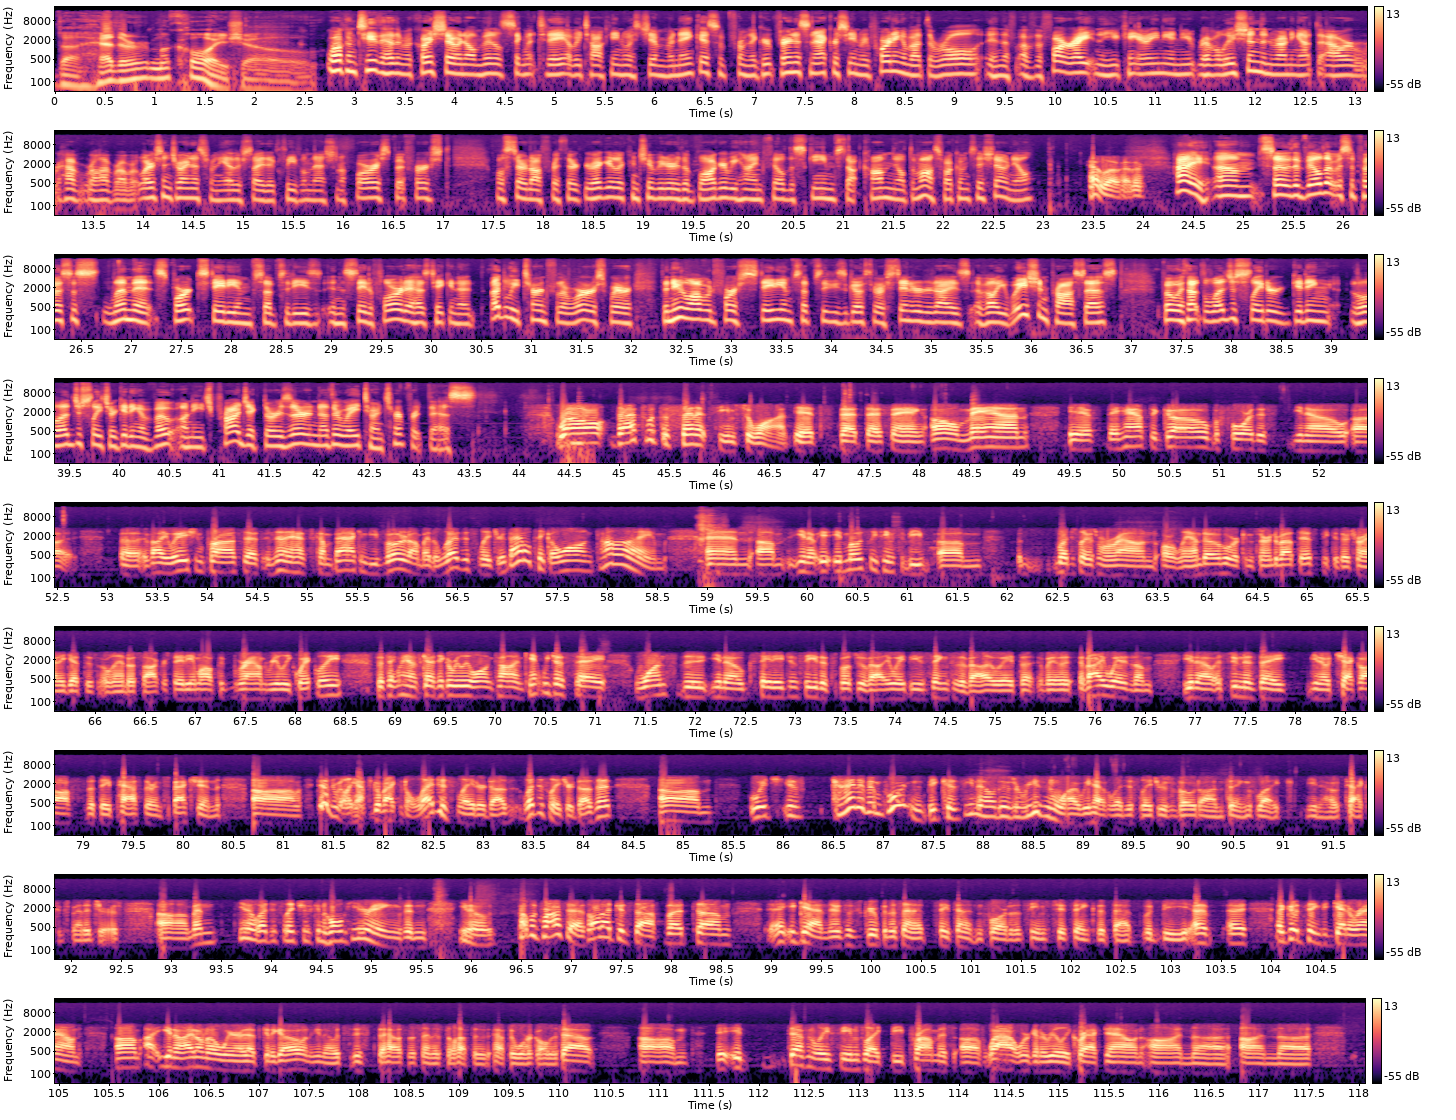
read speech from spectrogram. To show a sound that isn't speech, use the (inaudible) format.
The Heather McCoy Show. Welcome to the Heather McCoy Show. In our middle segment today, I'll be talking with Jim Naureckas from the group Fairness and Accuracy in reporting about the role the, of the far right in the Ukrainian revolution. Then, rounding out the hour, we'll have, we'll have Robert Larson join us from the other side of Cleveland National Forest. But first, we'll start off with our regular contributor, the blogger behind FieldofSchemes.com, Neil deMause. Welcome to the show, Neil. Hello, Heather. Hi. Um, so the bill that was supposed to limit sports stadium subsidies in the state of Florida has taken an ugly turn for the worse, where the new law would force stadium subsidies to go through a standardized evaluation process, but without the legislator getting the legislature getting a vote on each project. Or is there another way to interpret this? Well, that's what the Senate seems to want. It's that they're saying, "Oh man, if they have to go before this, you know." Uh, uh, evaluation process, and then it has to come back and be voted on by the legislature. That'll take a long time, (laughs) and um, you know, it, it mostly seems to be um, legislators from around Orlando who are concerned about this because they're trying to get this Orlando soccer stadium off the ground really quickly. So they're saying, man, it's going to take a really long time. Can't we just say once the you know state agency that's supposed to evaluate these things has evaluate the, evaluated them, you know, as soon as they you know check off that they passed their inspection, um, doesn't really have to go back to the legislator does legislature does it, um, which is kind of important because you know there's a reason why we have legislatures vote on things like you know tax expenditures, um, and you know legislatures can hold hearings and you know public process, all that good stuff. But um, again, there's this group in the Senate, state Senate in Florida, that seems to think that that would be a a, a good thing to get around. Um, I, you know, I don't know where that's going to go, and you know, it's just the House and the Senate still have to have to work all this out. Um, it, it definitely seems like the promise of wow, we're going to really crack down on uh, on uh,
